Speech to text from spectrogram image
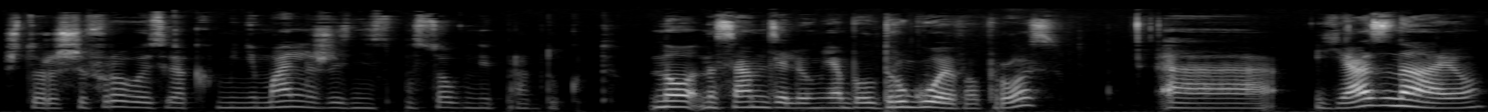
что расшифровывается как минимально жизнеспособный продукт. Но на самом деле у меня был другой вопрос. А, я знаю,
